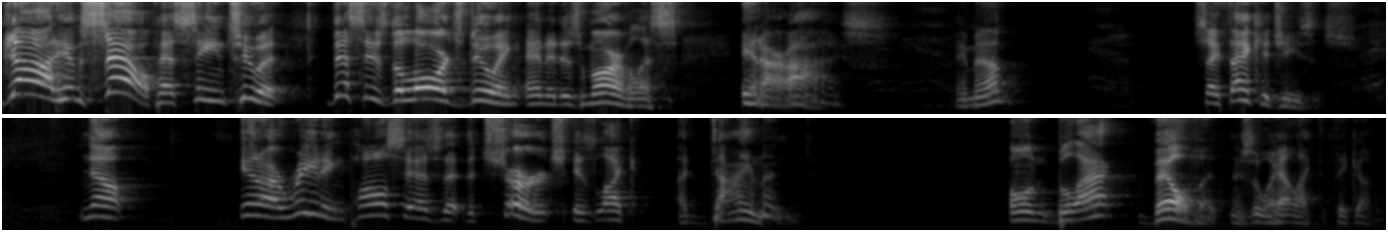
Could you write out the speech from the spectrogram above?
God Himself has seen to it. This is the Lord's doing, and it is marvelous in our eyes. Amen. Say, Thank you, Jesus. Now, in our reading, Paul says that the church is like a diamond on black velvet, is the way I like to think of it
